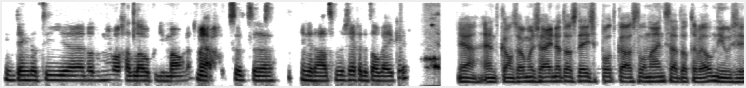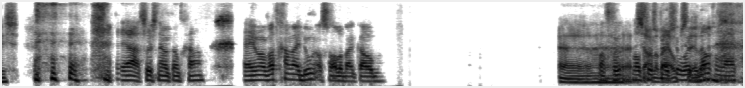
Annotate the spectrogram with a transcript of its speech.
ik denk dat, die, eh, dat het nu al gaat lopen, die molen. Maar ja, goed, het, eh, inderdaad, we zeggen dit al weken. Ja, en het kan zomaar zijn dat als deze podcast online staat, dat er wel nieuws is. ja, zo snel kan het gaan. Hé, hey, maar wat gaan wij doen als ze allebei komen? Eh, Wat voor, wat voor special wordt er dan gemaakt?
